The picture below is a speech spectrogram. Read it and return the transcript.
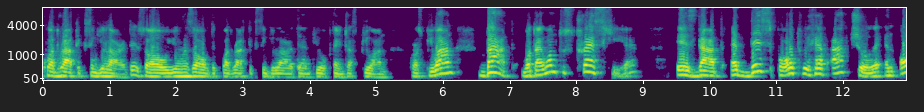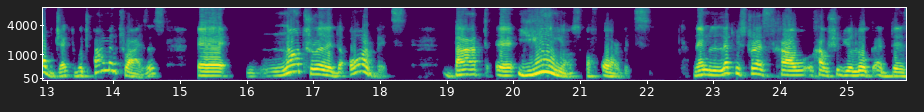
quadratic singularity. So you resolve the quadratic singularity and you obtain just P1 cross P1. But what I want to stress here is that at this point, we have actually an object which parameterizes uh, not really the orbits, but uh, unions of orbits. Namely, let me stress how, how should you look at this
